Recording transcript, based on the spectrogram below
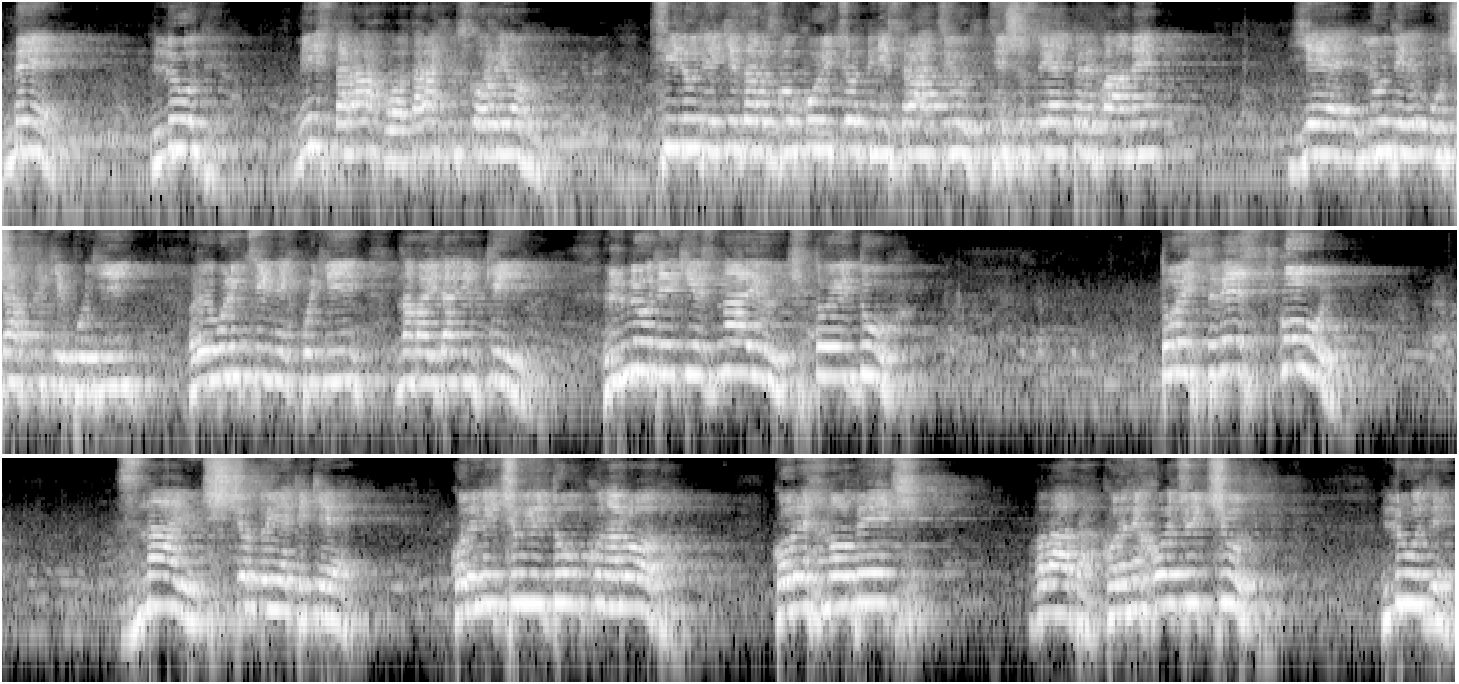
Ми, люди міста Рахова та Рахівського району, ці люди, які зараз блокують цю адміністрацію, ці, що стоять перед вами, є люди, учасники подій, революційних подій на Майдані в Києві. Люди, які знають той дух, той свист куль, знають, що то є таке, коли не чують думку народу, коли гнобить влада, коли не хочуть чути. Люди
